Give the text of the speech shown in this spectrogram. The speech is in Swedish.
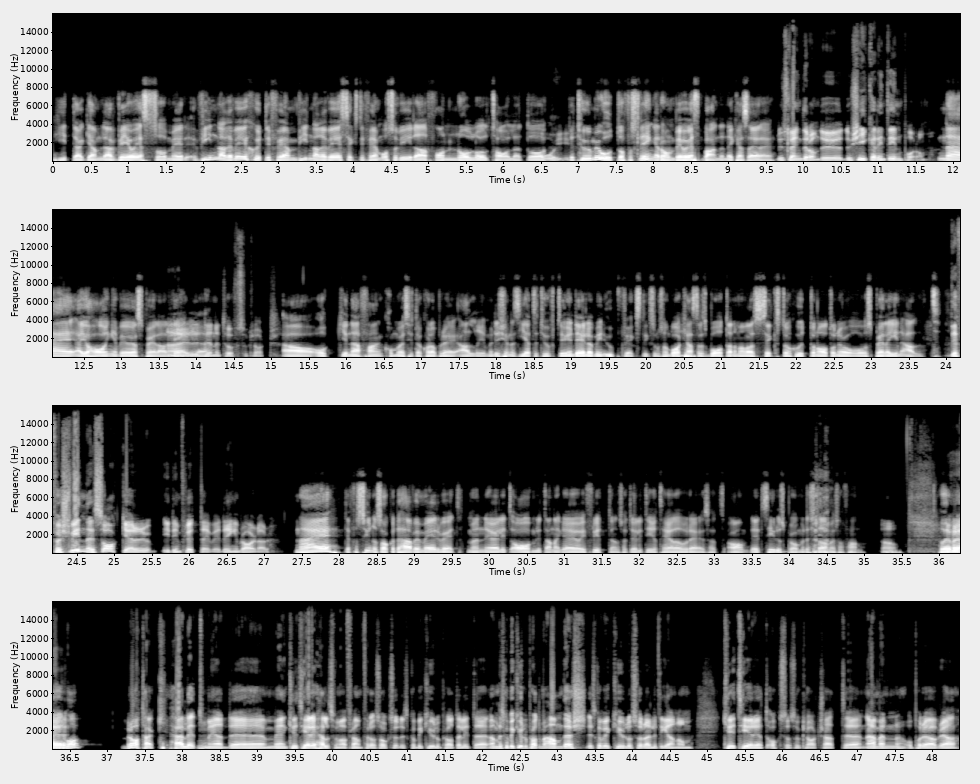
hittade jag gamla VHS med vinnare V75, vinnare V65 och så vidare från 00-talet och Oj. det tog emot att få slänga de VHS-banden, det kan jag säga det. Du slängde dem, du, du kikade inte in på dem? Nej, jag har ingen VHS-spelare Nej, längre. den är tuff såklart. Ja, och när fan kommer jag sitta och kolla på det? Aldrig. Men det kändes jättetufft. Det är en del av min uppväxt liksom som bara Mm. kastades bort där när man var 16, 17, 18 år och spelade in allt. Det försvinner saker i din flytt, David. Det är inget bra det där. Nej, det försvinner saker. Det här var medvetet men jag är lite av med lite andra grejer i flytten så att jag är lite irriterad över det. Så att ja, det är ett sidospår men det stör mig som fan. Ja. Hur är det med dig? Är det bra? Bra tack! Härligt Mm. med, eh, med en kriteriehelg som var framför oss också. Det ska bli kul att prata lite. Ja, men det ska bli kul att prata med Anders. Det ska bli kul att surra lite grann om kriteriet också såklart. Så att, eh, nej men, och på det övriga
